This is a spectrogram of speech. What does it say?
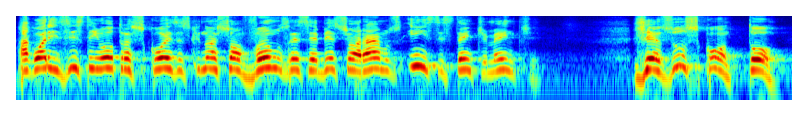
Agora existem outras coisas que nós só vamos receber se orarmos insistentemente. Jesus contou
